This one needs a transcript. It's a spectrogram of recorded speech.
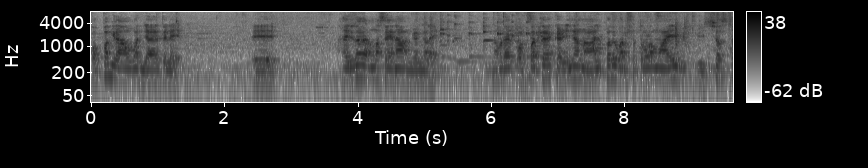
കൊപ്പം ഗ്രാമപഞ്ചായത്തിലെ ഏഹ്, ഹരിതകർമ്മസേന അംഗങ്ങളെ നമ്മുടെ കൊപ്പത്തെ കഴിഞ്ഞ നാൽപ്പത് വർഷത്തോളമായി വിശ്വസ്ത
